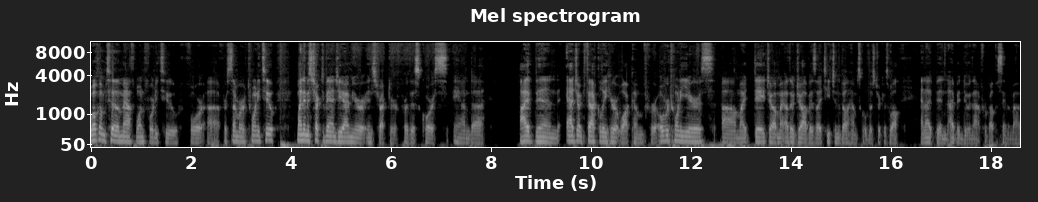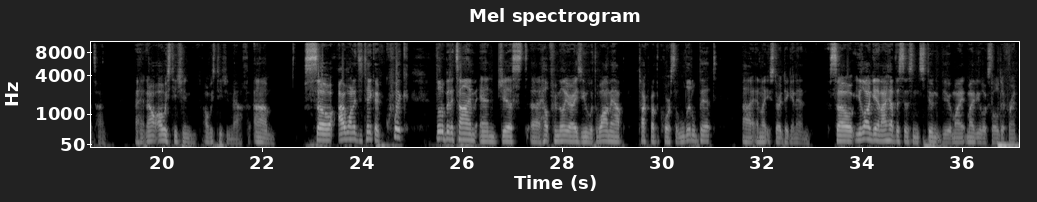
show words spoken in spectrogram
Welcome to Math 142 for uh, for summer of 22. My name is Chuck Devangi. I'm your instructor for this course, and uh, I've been adjunct faculty here at Whatcom for over 20 years. Uh, my day job, my other job, is I teach in the Bellingham School District as well, and I've been I've been doing that for about the same amount of time. And now always teaching always teaching math. Um, so I wanted to take a quick little bit of time and just uh, help familiarize you with WAMAP talk about the course a little bit, uh, and let you start digging in. So you log in. I have this as in student view. My, my view looks a little different.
